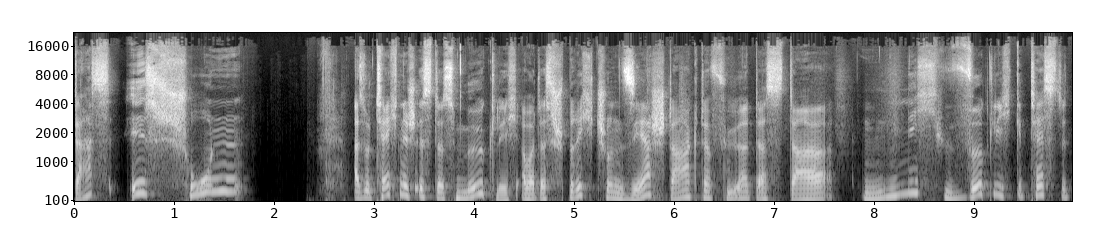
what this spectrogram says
das ist schon also technisch ist das möglich, aber das spricht schon sehr stark dafür, dass da nicht wirklich getestet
